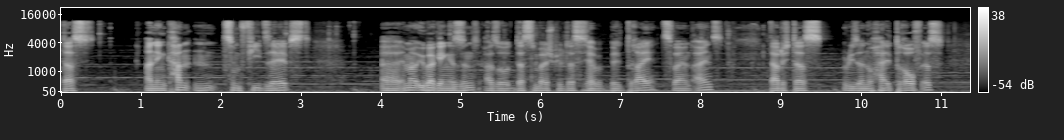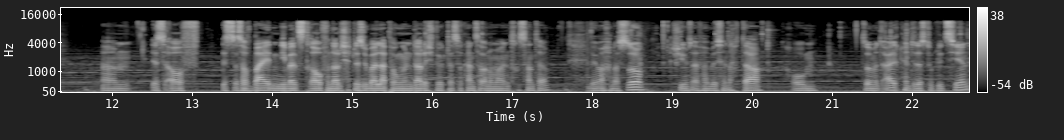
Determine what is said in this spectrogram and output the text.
dass an den Kanten zum Feed selbst äh, immer Übergänge sind. Also das zum Beispiel, das ist ja Bild 3, 2 und 1. Dadurch, dass Reaser nur halt drauf ist, ähm, ist, auf, ist das auf beiden jeweils drauf und dadurch habt ihr so Überlappungen und dadurch wirkt das Ganze auch nochmal interessanter. Wir machen das so, schieben es einfach ein bisschen nach da, nach oben. So, mit Alt könnt ihr das duplizieren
